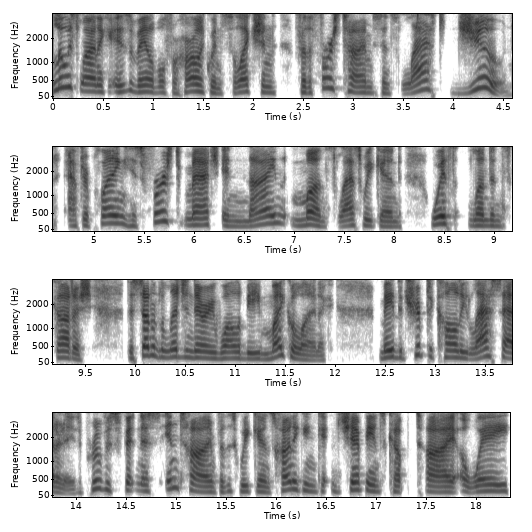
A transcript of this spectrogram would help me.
Louis Lynagh is available for Harlequin selection for the first time since last June after playing his first match in nine months last weekend with London Scottish. The son of the legendary Wallaby Michael Lynagh made the trip to Caldy last Saturday to prove his fitness in time for this weekend's Heineken Champions Cup tie away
